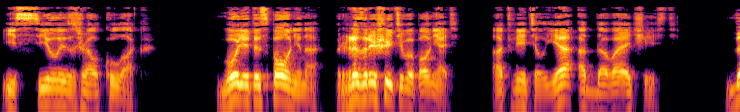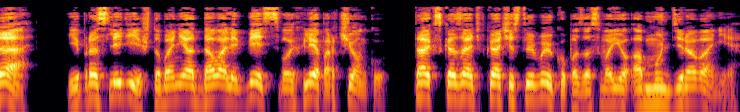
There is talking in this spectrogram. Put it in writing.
И с силой сжал кулак. «Будет исполнено. Разрешите выполнять», — ответил я, отдавая честь. «Да, и проследи, чтобы они отдавали весь свой хлеб Арчонку, так сказать, в качестве выкупа за свое обмундирование.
